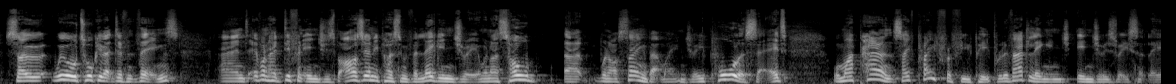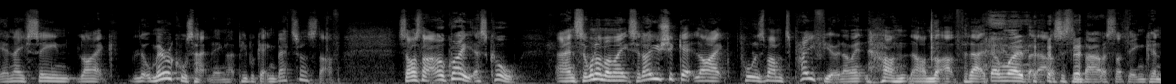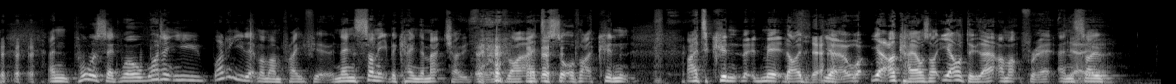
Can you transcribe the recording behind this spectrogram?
So we were all talking about different things and everyone had different injuries, but I was the only person with a leg injury. And when I told, uh, when I was saying about my injury, Paula said, well, my parents, they've prayed for a few people who've had leg in- injuries recently, and they've seen like little miracles happening, like people getting better and stuff. So I was like, oh, great, that's cool. And so one of my mates said, "Oh, you should get like Paula's mum to pray for you." And I went, "No, I'm, no, I'm not up for that. Don't worry about that. I was just embarrassed, I think." And and Paula said, "Well, why don't you why don't you let my mum pray for you?" And then suddenly it became the macho thing. Right, I had to sort of like couldn't I had to couldn't admit that I yeah. yeah well, yeah okay I was like yeah I'll do that I'm up for it. And yeah, so yeah.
